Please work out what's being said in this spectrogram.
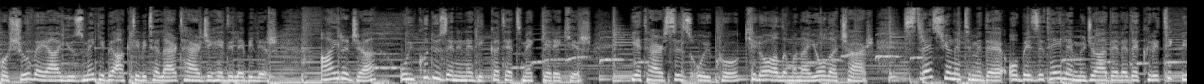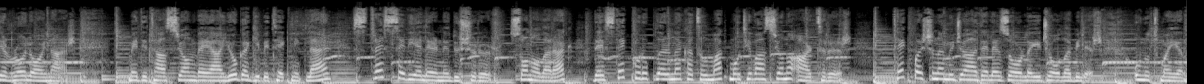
koşu veya yüzme gibi aktiviteler tercih edilebilir. Ayrıca uyku düzenine dikkat etmek gerekir. Yetersiz uyku kilo alımına yol açar. Stres yönetimi de obeziteyle mücadelede kritik bir rol oynar. Meditasyon veya yoga gibi teknikler stres seviyelerini düşürür. Son olarak destek gruplarına katılmak motivasyonu artırır. Tek başına mücadele zorlayıcı olabilir. Unutmayın,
